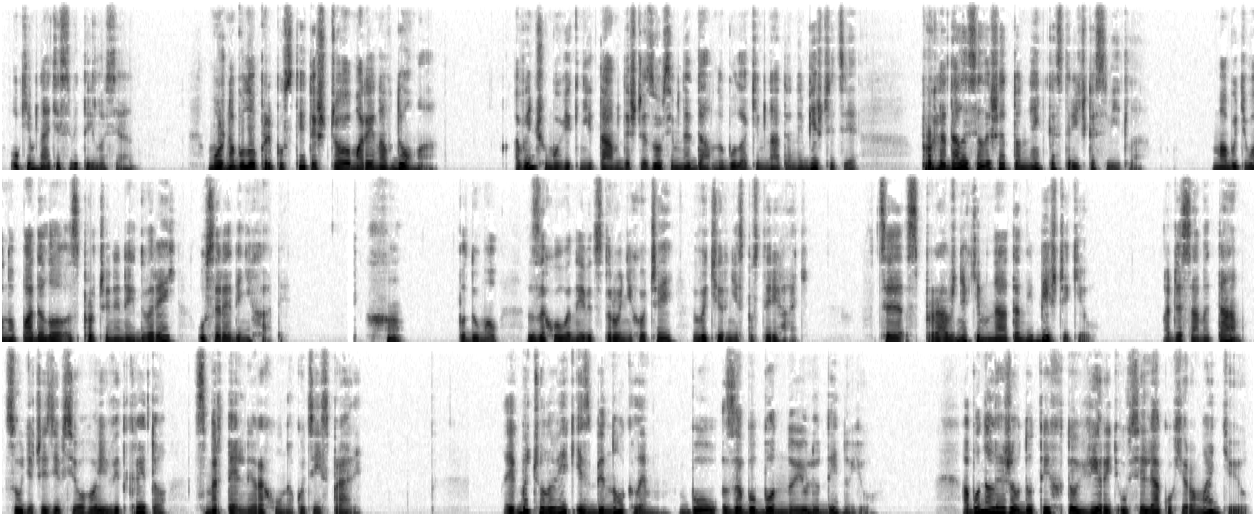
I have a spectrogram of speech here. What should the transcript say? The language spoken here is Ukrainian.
у кімнаті світилося. Можна було припустити, що Марина вдома, а в іншому вікні, там, де ще зовсім недавно була кімната небіжчиці, проглядалася лише тоненька стрічка світла. Мабуть, воно падало з прочинених дверей усередині хати. Хм, подумав захований від сторонніх очей вечірній спостерігач. Це справжня кімната небіжчиків. Адже саме там, судячи зі всього, і відкрито смертельний рахунок у цій справі. Якби чоловік із біноклем був забобонною людиною або належав до тих, хто вірить у всіляку хіромантію,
